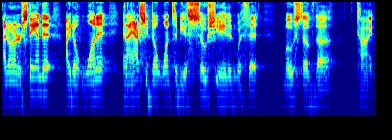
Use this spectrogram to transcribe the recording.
I don't understand it. I don't want it. And I actually don't want to be associated with it most of the time.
